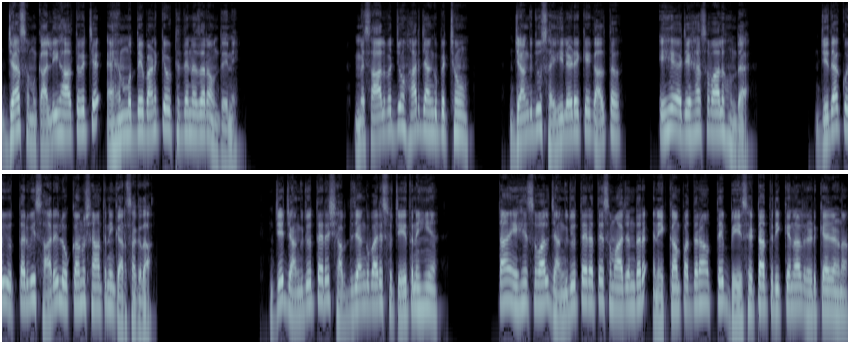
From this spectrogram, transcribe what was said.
ਜਾਂ ਸਮਕਾਲੀ ਹਾਲਤ ਵਿੱਚ ਅਹਿਮ ਮੁੱਦੇ ਬਣ ਕੇ ਉੱਠਦੇ ਨਜ਼ਰ ਆਉਂਦੇ ਨੇ। ਮਿਸਾਲ ਵਜੋਂ ਹਰ ਜੰਗ ਪਿੱਛੋਂ ਜੰਗ ਜੰਗਜੂ ਸਹੀ ਲੜੇ ਕਿ ਗਲਤ, ਇਹ ਅਜਿਹਾ ਸਵਾਲ ਹੁੰਦਾ ਜਿਹਦਾ ਕੋਈ ਉੱਤਰ ਵੀ ਸਾਰੇ ਲੋਕਾਂ ਨੂੰ ਸ਼ਾਂਤ ਨਹੀਂ ਕਰ ਸਕਦਾ। ਜੇ ਜੰਗ ਜੰਗਜੂ ਤੇਰੇ ਸ਼ਬਦ ਜੰਗ ਬਾਰੇ ਸੁਚੇਤ ਨਹੀਂ ਹੈ ਤਾਂ ਇਹ ਸਵਾਲ ਜੰਗਜੂ ਧਿਰ ਅਤੇ ਸਮਾਜ ਅੰਦਰ ਅਨੇਕਾਂ ਪੱਧਰਾਂ ਉੱਤੇ ਬੇਸਿੱਟਾ ਤਰੀਕੇ ਨਾਲ ਰਿੜਕਿਆ ਜਾਣਾ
